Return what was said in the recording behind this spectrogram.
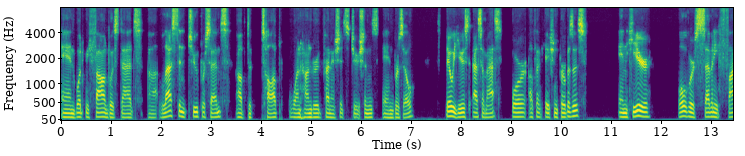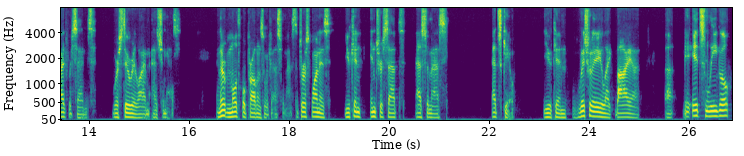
and what we found was that uh, less than 2% of the top 100 financial institutions in Brazil still used SMS for authentication purposes. And here, over 75% were still relying on SMS. And there are multiple problems with SMS. The first one is you can intercept SMS at scale. You can literally like buy a, it's legal.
